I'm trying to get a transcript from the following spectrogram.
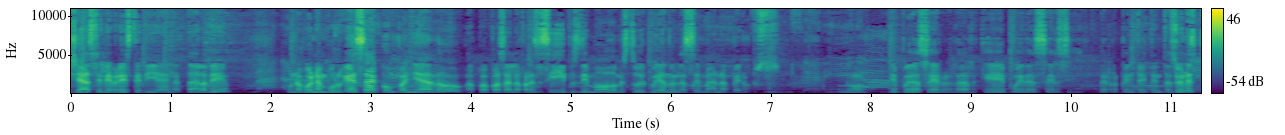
ya celebré este día en la tarde una buena hamburguesa acompañado a papas a la francesa. Sí, pues de modo, me estuve cuidando en la semana, pero pues no, ¿qué puede hacer, verdad? ¿Qué puede hacer si de repente hay tentaciones?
